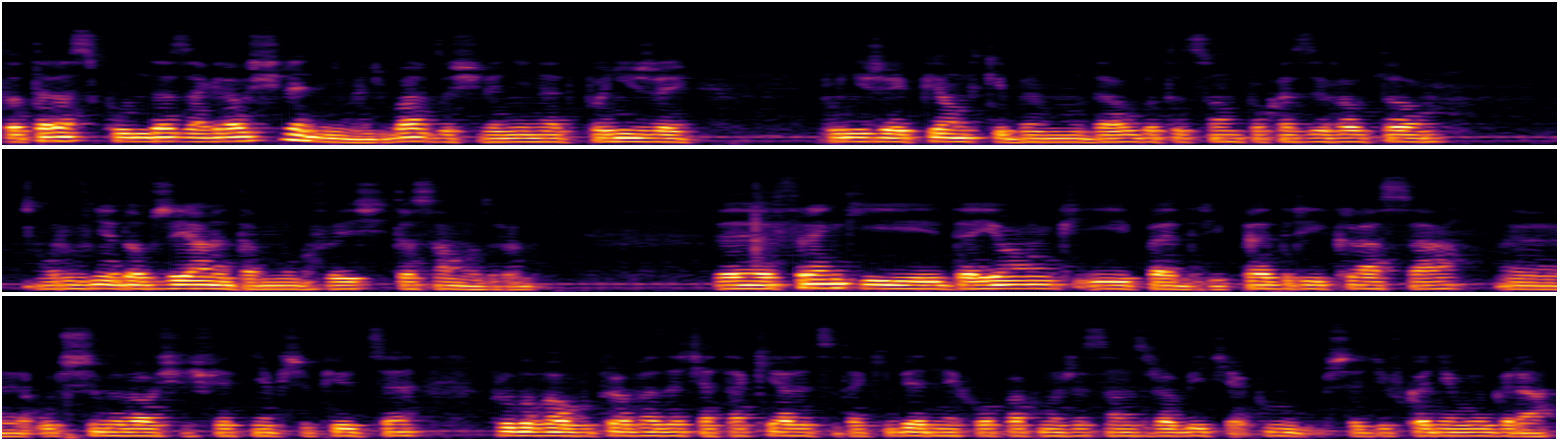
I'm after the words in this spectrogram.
to teraz Kunde zagrał średni mecz, bardzo średni, nawet poniżej, poniżej piątki bym mu dał, bo to co on pokazywał to równie dobrze Jamal tam mógł wyjść i to samo zrobić. E, Frankie de Jong i Pedri. Pedri klasa, e, utrzymywał się świetnie przy piłce, próbował wyprowadzać ataki, ale co taki biedny chłopak może sam zrobić, jak przeciwko niemu gra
